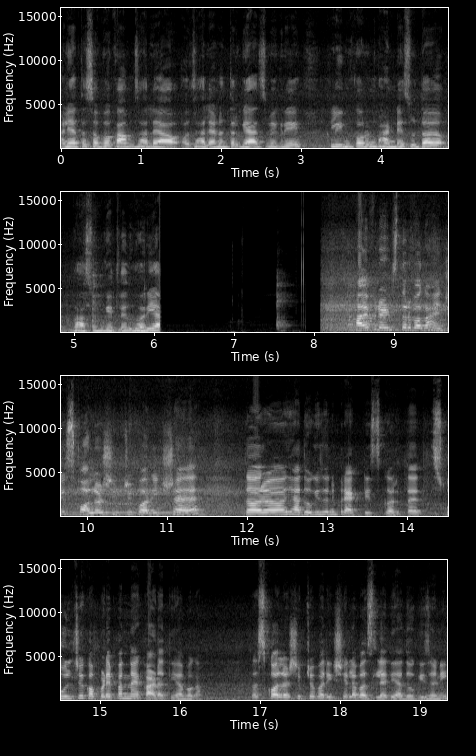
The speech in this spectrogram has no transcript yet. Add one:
आणि आता सगळं काम झालं झाल्यानंतर गॅस वगैरे क्लीन करून भांडेसुद्धा घासून घेतलेत. घरी हाय फ्रेंड्स तर बघा ह्यांची स्कॉलरशिपची परीक्षा आहे. तर ह्या दोघीजणी प्रॅक्टिस करत आहेत स्कूलचे कपडे पण नाही काढत ह्या बघा. तर स्कॉलरशिपच्या परीक्षेला बसल्यात ह्या दोघीजणी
